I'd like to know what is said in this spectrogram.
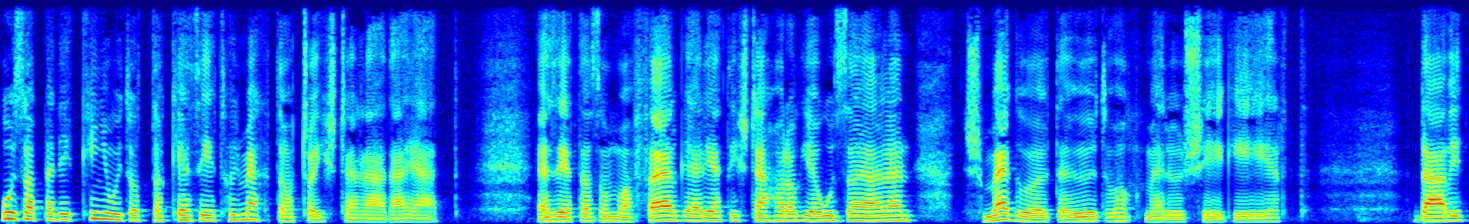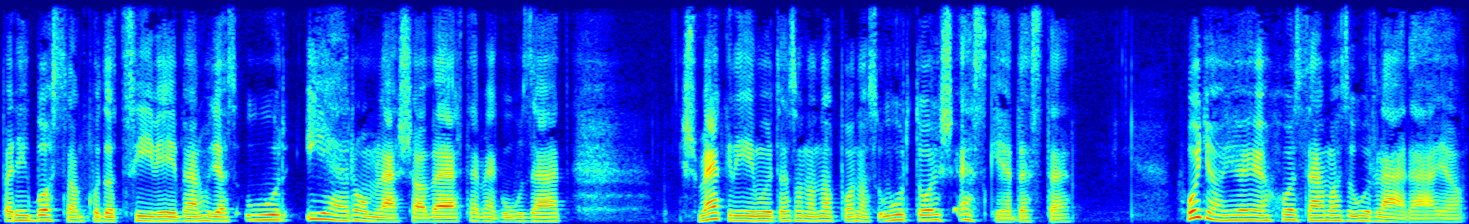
Uza pedig kinyújtotta kezét, hogy megtartsa Isten ládáját. Ezért azonban felgerjedt Isten haragja Uzza ellen, és megölte őt vakmerőségéért. Dávid pedig bosszankodott szívében, hogy az úr ilyen romlással verte meg Úzát, és megrémült azon a napon az úrtól, és ezt kérdezte. Hogyan jöjjön hozzám az úr ládája?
